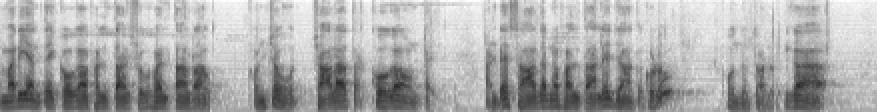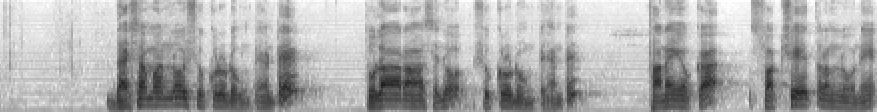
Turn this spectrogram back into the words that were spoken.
మరీ అంత ఎక్కువగా ఫలితాలు శుభ ఫలితాలు రావు. కొంచెం చాలా తక్కువగా ఉంటాయి. అంటే సాధారణ ఫలితాలే జాతకుడు పొందుతాడు. ఇక దశమంలో శుక్రుడు ఉంటే అంటే తులారాశిలో శుక్రుడు ఉంటే అంటే తన యొక్క స్వక్షేత్రంలోనే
